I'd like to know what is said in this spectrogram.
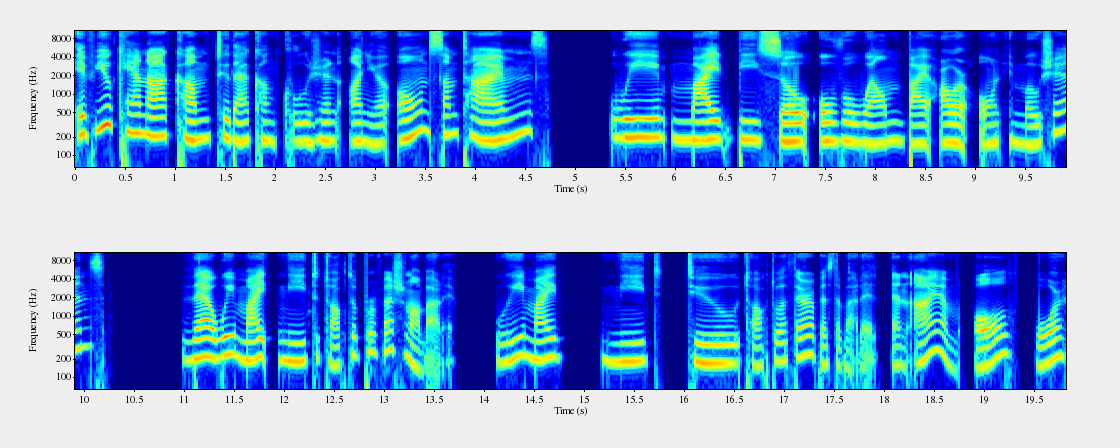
If you cannot come to that conclusion on your own, sometimes we might be so overwhelmed by our own emotions that we might need to talk to a professional about it. We might need to talk to a therapist about it. And I am all for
